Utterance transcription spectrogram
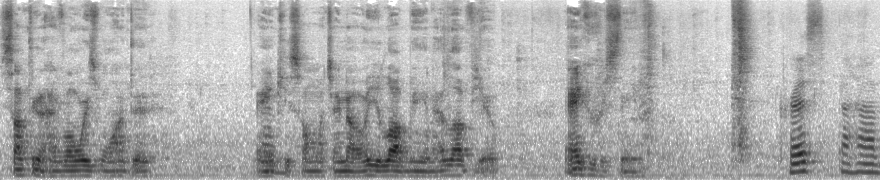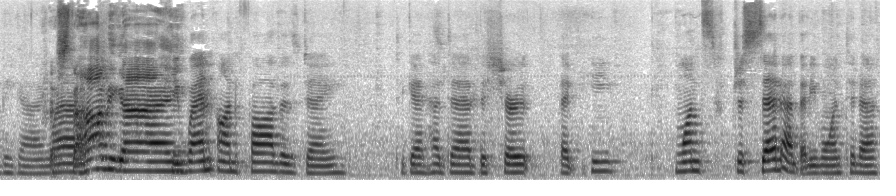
Something that I've always wanted. Thank mm. you so much. I know you love me and I love you. Thank you, Christina. Chris, the hobby guy. Chris the hobby guy. He went on Father's Day to get her dad the shirt that he once just said that he wanted a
